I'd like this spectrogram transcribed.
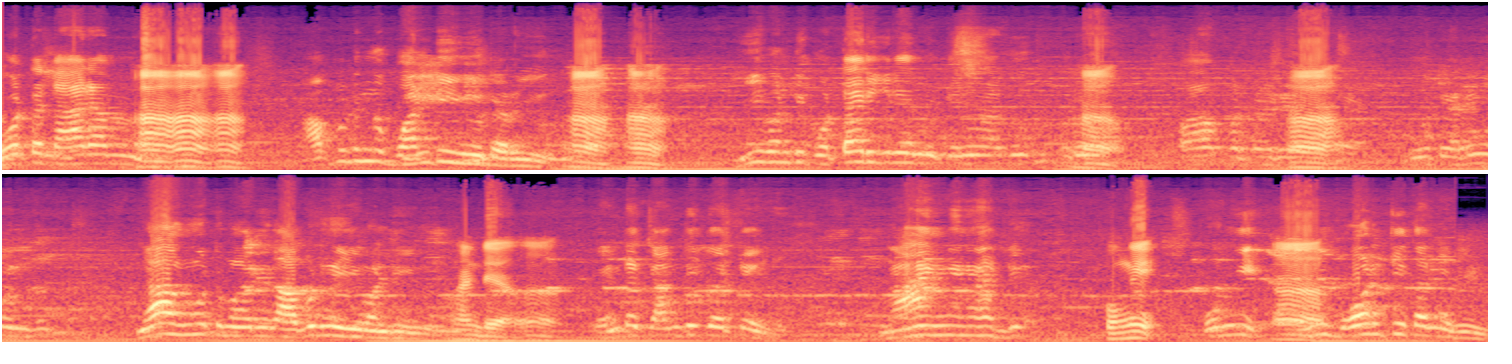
ഹോട്ടൽ ആരാം ആ ആ ആ. അവിടുന്ന് വണ്ടി ഇങ്ങോട്ട് ഇറങ്ങി. ഈ വണ്ടി കൊട്ടാരിക്കുന്നത് നിൽക്കുന്നത് അത്. പാവപ്പെട്ടവര്. ഇങ്ങോട്ട് ഇറങ്ങി ഞാൻ അങ്ങോട്ട് മാറിയത് അവിടുന്ന് ഈ വണ്ടി. വണ്ടിയാ? എന്റെ ചന്തിക്ക് ഒറ്റയില്ല. ഞാൻ ഇങ്ങനെ പൊങ്ങി. പൊങ്ങി. ബോണറ്റിൽ തന്നെ വീണു.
